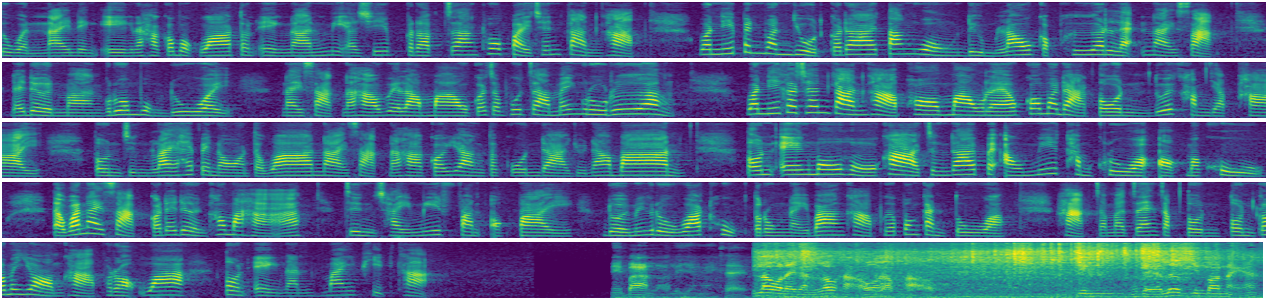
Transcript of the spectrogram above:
ส่วนนายเหน่งเองนะคะ ก็บอกว่าตนเองนั้นมีอาชีพรับจ้างทั่วไปเช่นกันค่ะ วันนี้เป็นวันหยุดก็ได้ตั้งวงดื่มเหล้ากับเพื่อนและนายศักดิ์ได้เดินมาร่วมวงด้วยนายศักดิ์นะคะ เวลาเมาก็จะพูดจาไม่รู้เรื่อง วันนี้ก็เช่นกันค่ะ พอเมาแล้วก็มาด่าตนด้วยคำหยาบคาย ตนจึงไล่ให้ไปนอน แต่ว่านายศักดิ์นะคะ ก็ยังตะโกนด่าอยู่หน้าบ้าน ตนเองโมโหค่ะ จึงได้ไปเอามีดทำครัวออกมาขู่ แต่ว่านายศักดิ์ก็ได้เดินเข้ามาหา จึงใช้มีดฟันออกไป โดยไม่รู้ว่าถูกตรงไหนบ้างค่ะ เพื่อป้องกันตัว หากจะมาแจ้งจับตนตนก็ไม่ยอมค่ะ เพราะว่าตนเองนั้นไม่ผิดค่ะ ในบ้านเหรอหรือยังไงใช่เหล่าอะไรกันเหล่าขาวกอะระเพรากินเดี๋ยวเริ่มกินตอนไหนอะ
